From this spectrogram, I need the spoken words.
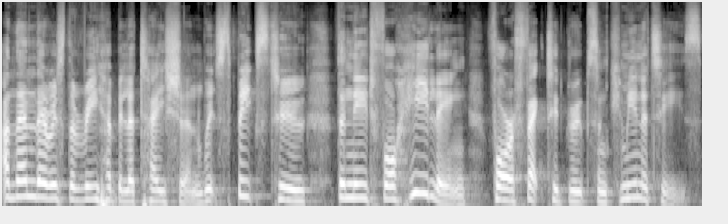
And then there is the rehabilitation, which speaks to the need for healing for affected groups and communities.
